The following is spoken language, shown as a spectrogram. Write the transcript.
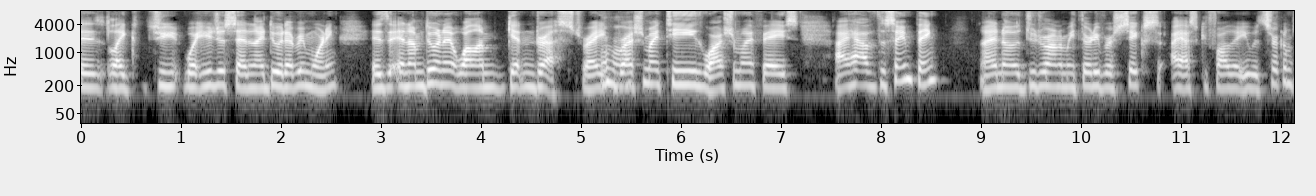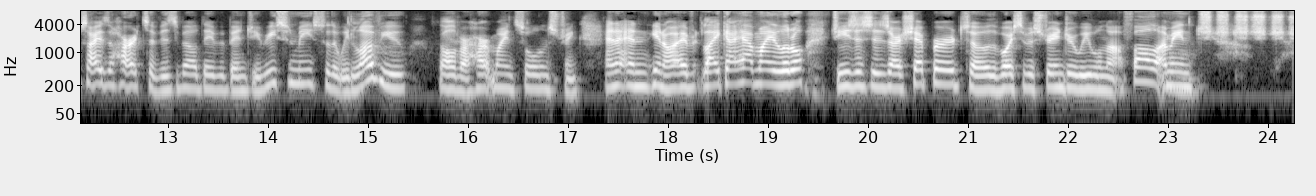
is like what you just said, and I do it every morning. Is and I'm doing it while I'm getting dressed, right? Mhm. Brushing my teeth, washing my face. I have the same thing. I know Deuteronomy 30, verse 6. I ask you, Father, that you would circumcise the hearts of Isabel, David, Benji, Reese, and me, so that we love you all of our heart, mind, soul, and strength. And and you know, I've, like I have my little Jesus is our shepherd, so the voice of a stranger we will not follow. I mean, mm.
